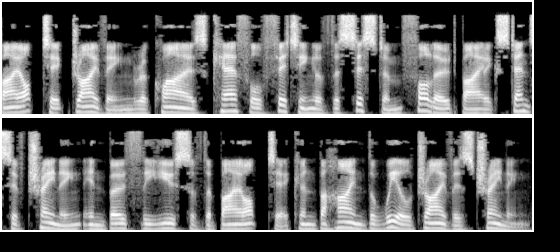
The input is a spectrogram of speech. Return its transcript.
Bioptic driving requires careful fitting of the system followed by extensive training in both the use of the bioptic and behind-the-wheel driver's training.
